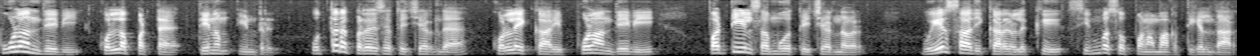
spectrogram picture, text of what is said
பூலாந்தேவி கொல்லப்பட்ட தினம் இன்று. உத்தரப்பிரதேசத்தைச் சேர்ந்த கொள்ளைக்காரி பூலாந்தேவி பட்டியல் சமூகத்தைச் சேர்ந்தவர். உயர் சாதிக்காரர்களுக்கு சிம்ம சொப்பனமாக திகழ்ந்தார்.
